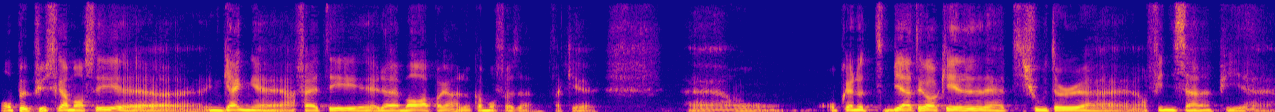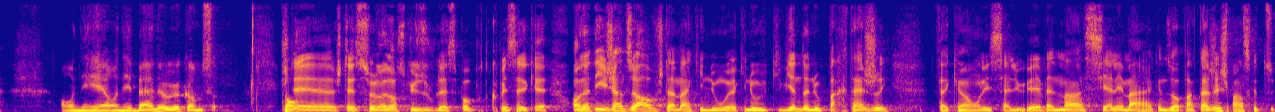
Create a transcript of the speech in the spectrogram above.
on peut plus se ramasser euh, une gang à fêter le bar après, là, comme on faisait. Fait que, euh, on, on prend notre petite bière tranquille, un petit shooter euh, en finissant, puis euh, on est, on est bien heureux comme ça. J'étais sûr, non, excuse, je vous laisse pas pour te couper, c'est que on a des gens du Havre, justement, qui nous, euh, qui nous, qui viennent de nous partager. Fait qu'on les salue. Événement Ciel et Mer qui nous ont partagé. Je pense que tu,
